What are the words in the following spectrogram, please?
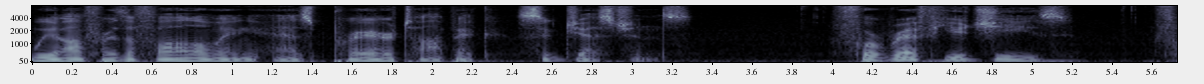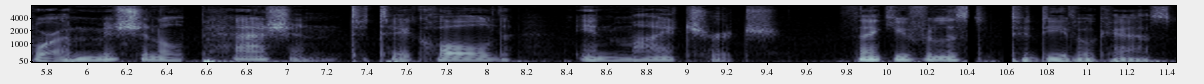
we offer the following as prayer topic suggestions. For refugees, for a missional passion to take hold in my church. Thank you for listening to DevoCast.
